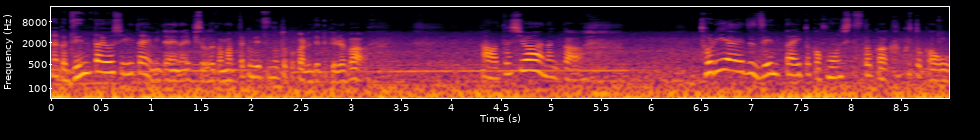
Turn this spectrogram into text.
なんか全体を知りたいみたいなエピソードが全く別のとこから出てくればあ私はなんかとりあえず全体とか本質とか核とかを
